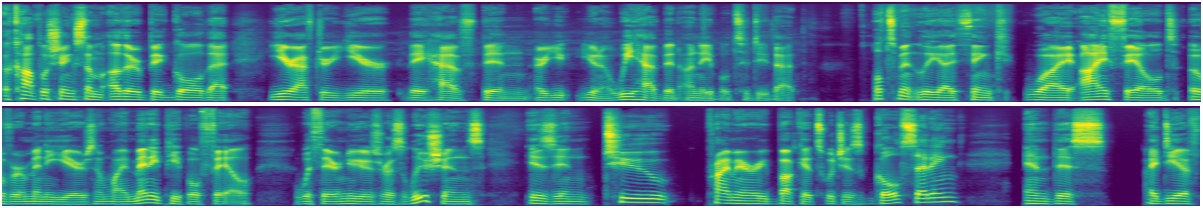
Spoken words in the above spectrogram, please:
accomplishing some other big goal that year after year they have been, or you, you know, we have been unable to do that. Ultimately, I think why I failed over many years and why many people fail with their New Year's resolutions is in two primary buckets, which is goal setting and this idea of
